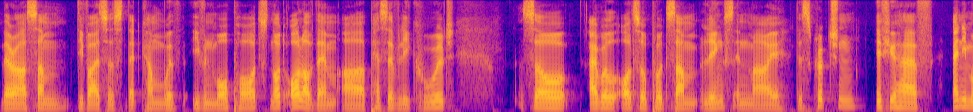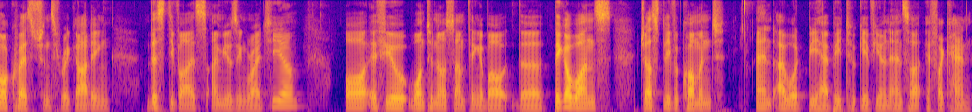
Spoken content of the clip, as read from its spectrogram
there are some devices that come with even more ports. Not all of them are passively cooled. So I will also put some links in my description. If you have any more questions regarding this device I'm using right here, or if you want to know something about the bigger ones, just leave a comment and I would be happy to give you an answer if I can.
